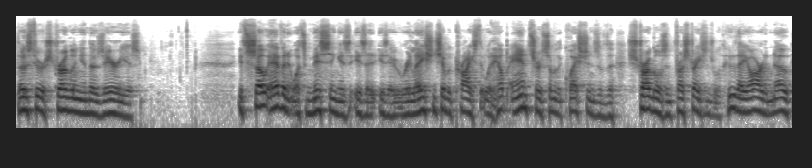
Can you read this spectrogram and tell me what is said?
those who are struggling in those areas. It's so evident what's missing is, is, a, is a relationship with Christ that would help answer some of the questions of the struggles and frustrations with who they are to know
